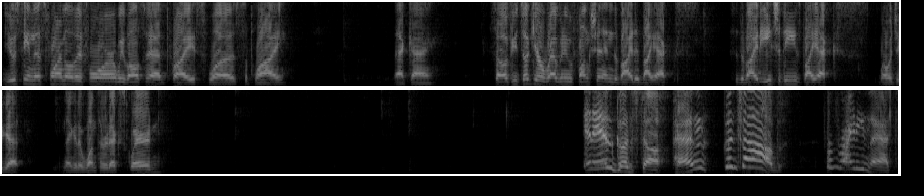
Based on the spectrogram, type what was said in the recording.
you've seen this formula before. We've also had price was supply. That guy. So if you took your revenue function and divided by X, so divide each of these by x. What would you get? Negative 1 third x squared. It is good stuff, Penn. Good job for writing that.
